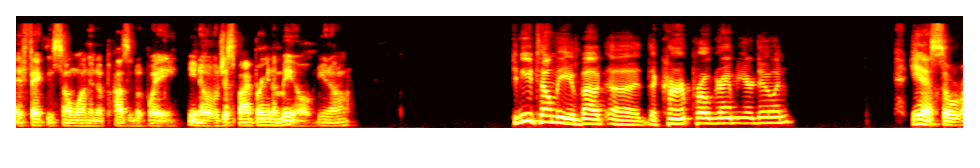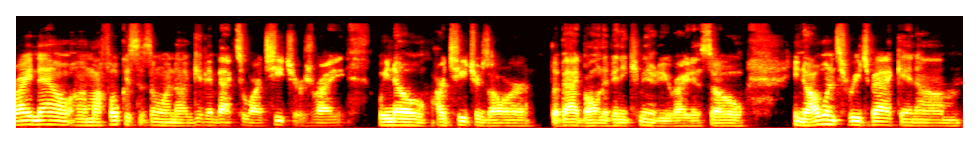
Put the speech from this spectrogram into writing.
affected someone in a positive way you know just by bringing a meal you know? Can you tell me about uh, the current program you're doing? Yeah, so right now, um, my focus is on uh, giving back to our teachers, right? We know our teachers are the backbone of any community, right? And so, you know, I wanted to reach back and um,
